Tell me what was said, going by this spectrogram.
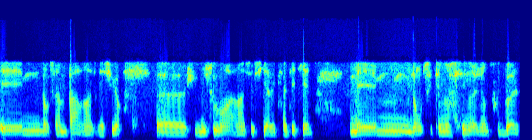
et donc ça me parle Reims bien sûr. Euh, je suis venu souvent à Reims aussi avec Saint-Étienne. Mais hum, donc c'était une, une région de football.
